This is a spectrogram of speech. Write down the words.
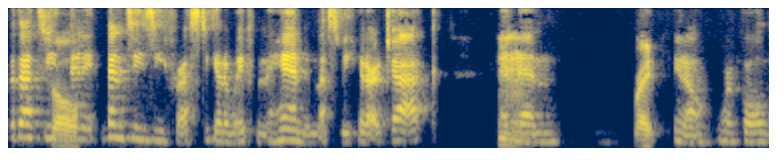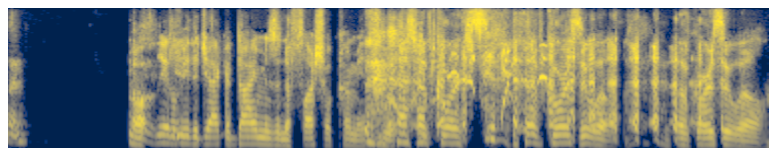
But that's so, then, it, then it's easy for us to get away from the hand unless we hit our jack, and mm-hmm. then right, you know, we're golden. Well, it'll be the jack of diamonds, and the flush will come in. of course, of course it will. Of course it will.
